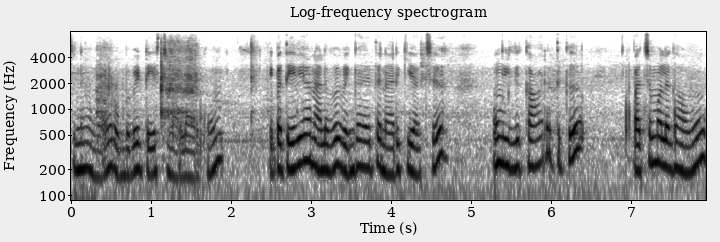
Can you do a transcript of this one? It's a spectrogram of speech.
சின்ன வெங்காயம் ரொம்பவே டேஸ்ட் நல்லாயிருக்கும் இப்போ தேவையான அளவு வெங்காயத்தை நறுக்கியாச்சு. உங்களுக்கு காரத்துக்கு பச்சை மிளகாவும்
